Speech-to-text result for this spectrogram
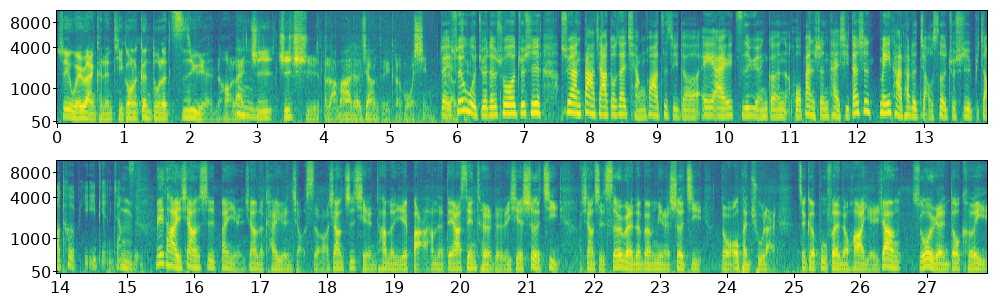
所以微软可能提供了更多的资源，哈，来支、嗯、支持 Llama 的这样的一个模型。对，所以我觉得说，就是虽然大家都在强化自己的 AI 资源跟伙伴生态系，但是 Meta 它的角色就是比较特别一点，这样子。Meta 一向是扮演这样的开源角色啊，像之前他们也把他们的 Data Center 的一些设计，像是 Server 那方面的设计都 Open 出来，这个部分的话，也让所有人都可以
